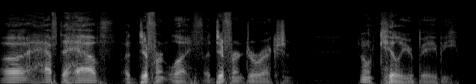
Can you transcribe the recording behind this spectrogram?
uh, have to have a different life, a different direction. Don't kill your baby.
